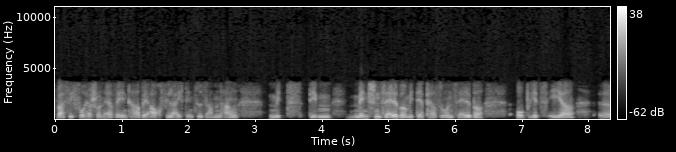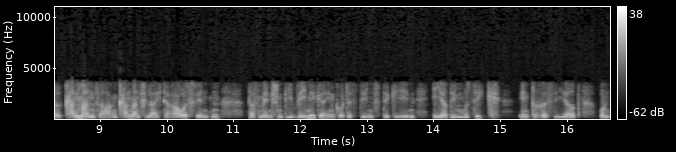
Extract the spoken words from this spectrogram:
was ich vorher schon erwähnt habe, auch vielleicht in Zusammenhang mit dem Menschen selber, mit der Person selber, ob jetzt eher, äh, kann man sagen, kann man vielleicht herausfinden, dass Menschen, die weniger in Gottesdienste gehen, eher die Musik interessiert und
